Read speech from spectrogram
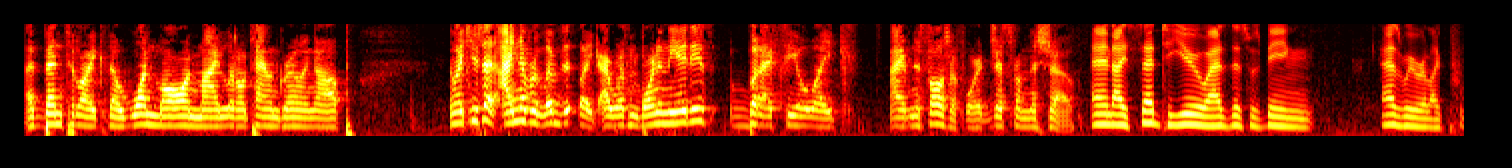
I've been to like the one mall in my little town growing up. And like you said, I never lived it. Like I wasn't born in the '80s, but I feel like I have nostalgia for it just from the show. And I said to you as this was being, as we were like pr-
